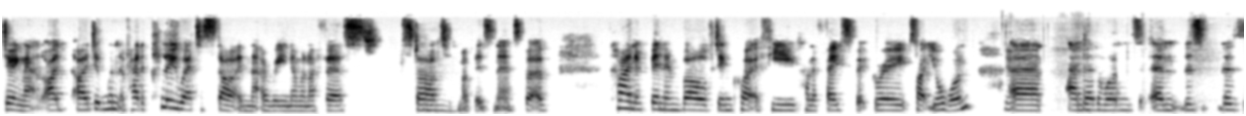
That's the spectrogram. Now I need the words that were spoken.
doing that. I I didn't, wouldn't have had a clue where to start in that arena when I first started mm. my business, but I've kind of been involved in quite a few kind of Facebook groups, like your one, yeah. um, and other ones. And there's there's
